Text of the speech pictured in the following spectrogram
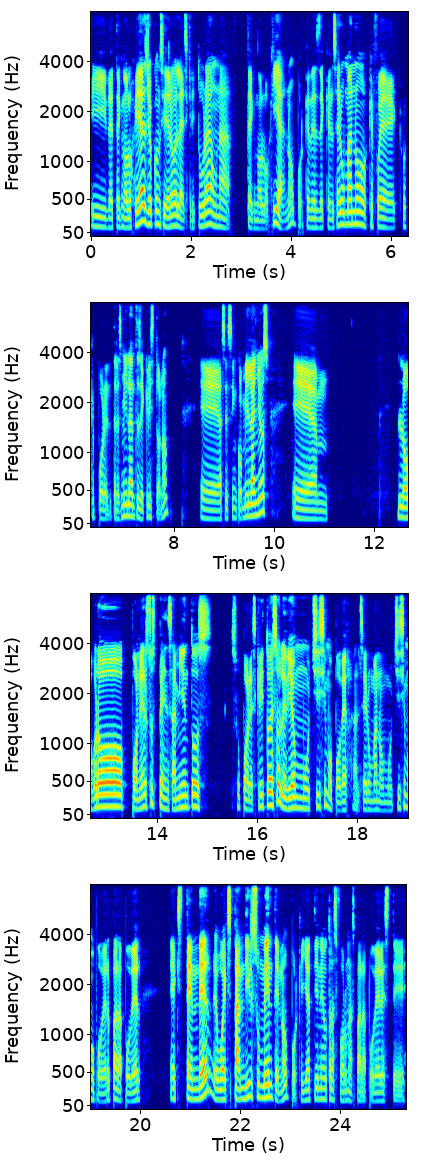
y de tecnologías yo considero la escritura una tecnología, ¿no? Porque desde que el ser humano, que fue creo que por el 3000 antes de Cristo, ¿no? Eh, hace 5000 años, em, logró poner sus pensamientos por escrito, eso le dio muchísimo poder al ser humano, muchísimo poder para poder extender o expandir su mente, ¿no? Porque ya tiene otras formas para poder este,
